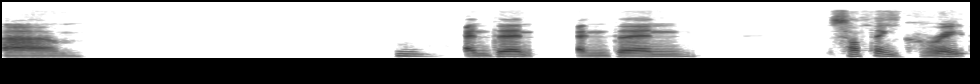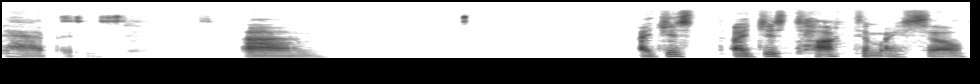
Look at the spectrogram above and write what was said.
Um, Mm. and then, and then something great happens. Um, I just, I just talked to myself,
